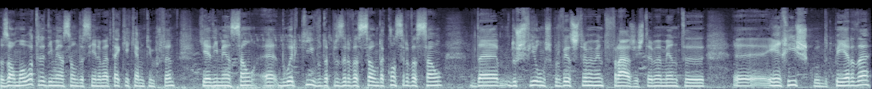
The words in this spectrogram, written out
mas há uma outra dimensão da Cinemateca que é muito importante, que é a dimensão uh, do arquivo, da preservação, da conservação da, dos filmes, por vezes extremamente frágeis, extremamente uh, em risco de perda,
